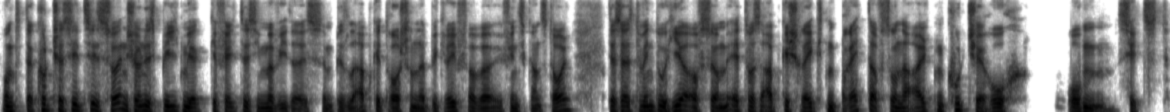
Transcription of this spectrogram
Und der Kutschersitz ist so ein schönes Bild, mir gefällt das immer wieder. Ist ein bisschen abgedroschener Begriff, aber ich finde es ganz toll. Das heißt, wenn du hier auf so einem etwas abgeschrägten Brett auf so einer alten Kutsche hoch oben sitzt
